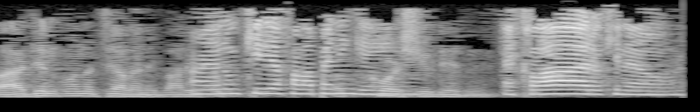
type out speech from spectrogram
I didn't want to tell anybody. Ah, eu não queria falar para ninguém. Of course you didn't. É claro que não.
